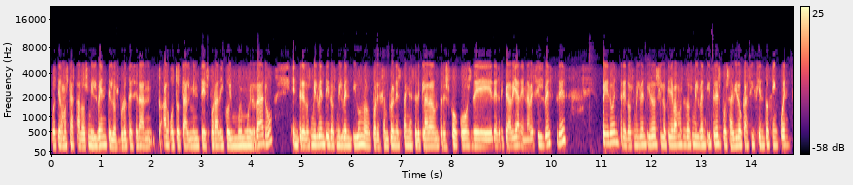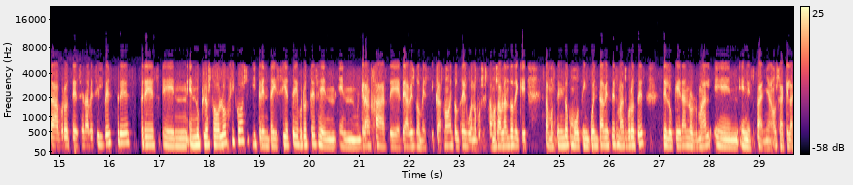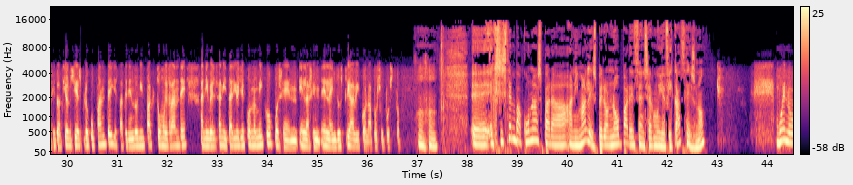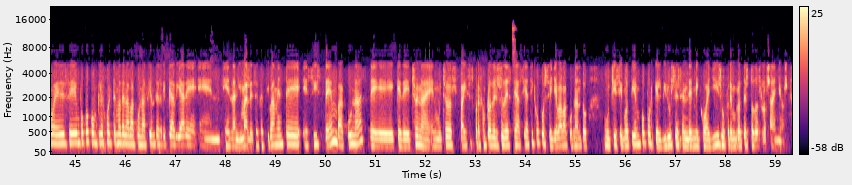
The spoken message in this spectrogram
pues digamos que hasta 2020 los brotes eran algo totalmente esporádico y muy, muy raro. Entre 2020 y 2021, por ejemplo, en España se declararon tres focos de, gripe aviar en aves silvestres pero entre 2022 y lo que llevamos de 2023, pues ha habido casi 150 brotes en aves silvestres, tres en, núcleos zoológicos y 37 brotes en, granjas de, aves domésticas, ¿no? Entonces, bueno, pues estamos hablando de que estamos teniendo como 50 veces más brotes de lo que era normal en, España. O sea que la situación sí es preocupante y está teniendo un impacto muy grande a nivel sanitario y económico, pues en, la, industria avícola, por supuesto. Eh, existen vacunas para animales, pero no no parecen ser muy eficaces, ¿no? Bueno, es eh, un poco complejo el tema de la vacunación de gripe aviar en, animales. Efectivamente, existen vacunas de, que, de hecho, en, muchos países, por ejemplo, del sudeste asiático, pues se lleva vacunando muchísimo tiempo porque el virus es endémico allí y sufren brotes todos los años.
